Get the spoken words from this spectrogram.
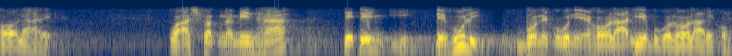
hoolaare. Wa ashfakna min ha ɗe ɗenƴi ɗe huli bone ko woni e hoolaare yeɓugol hoolaare kon.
